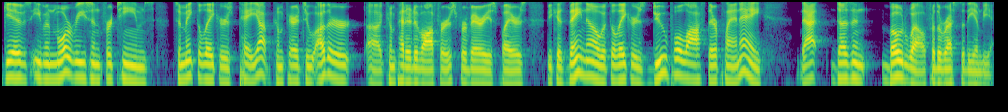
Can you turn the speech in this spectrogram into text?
gives even more reason for teams to make the Lakers pay up compared to other uh, competitive offers for various players because they know if the Lakers do pull off their plan A, that doesn't bode well for the rest of the NBA.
